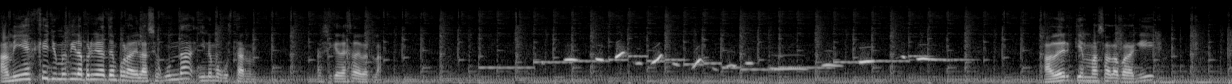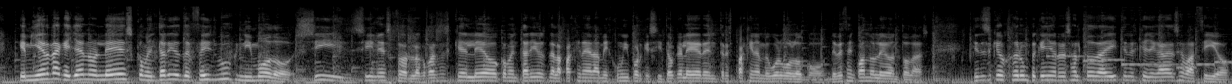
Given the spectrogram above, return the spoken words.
A mí es que yo me vi la primera temporada y la segunda y no me gustaron. Así que deja de verla. A ver quién más habla por aquí. Qué mierda que ya no lees comentarios de Facebook ni modo. Sí, sí, Néstor. Lo que pasa es que leo comentarios de la página de Damijumi porque si tengo que leer en tres páginas me vuelvo loco. De vez en cuando leo en todas. Tienes que coger un pequeño resalto de ahí, tienes que llegar a ese vacío.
